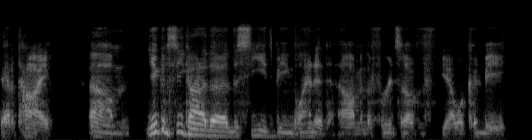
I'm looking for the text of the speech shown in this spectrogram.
They had a tie um, you can see kind of the the seeds being planted um, and the fruits of you know what could be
